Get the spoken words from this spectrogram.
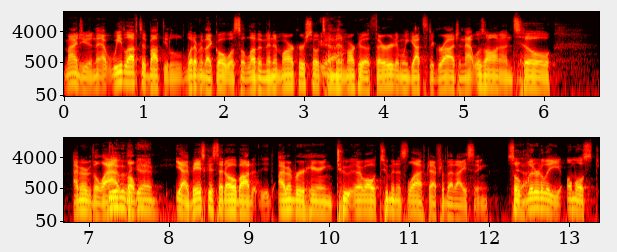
mind you, and that we left about the whatever that goal was, eleven minute mark or so, ten Yeah. minute mark of the third, and we got to the garage, and that was on until I remember the last the game. Yeah, I basically said, "Oh, about." I remember hearing two, well, two minutes left after that icing. So Yeah. literally, almost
